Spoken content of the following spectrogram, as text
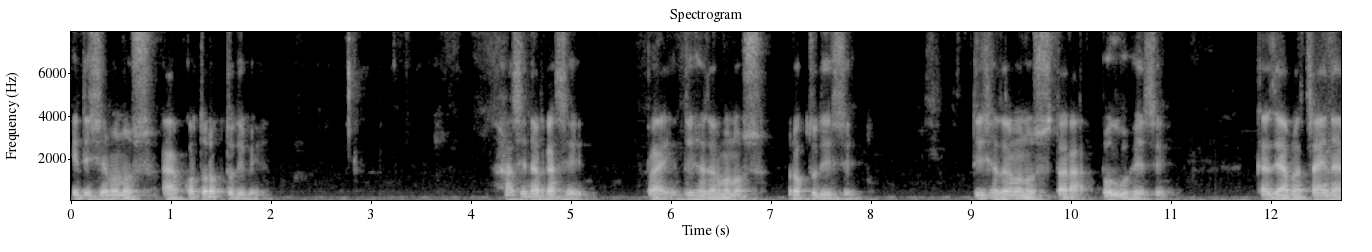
এ দেশের মানুষ আর কত রক্ত দেবে? হাসিনার কাছে প্রায় দুই হাজার মানুষ রক্ত দিয়েছে। ত্রিশ হাজার মানুষ তারা পঙ্গু হয়েছে। কাজে আমরা চাই না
